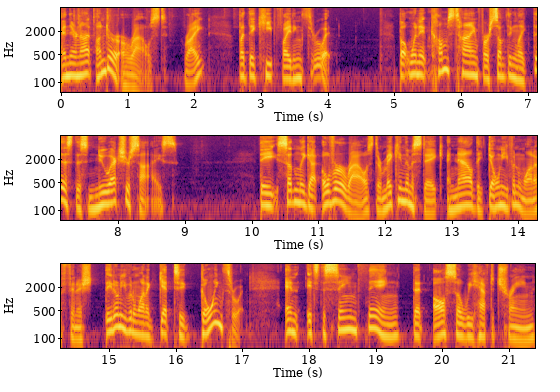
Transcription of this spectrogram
and they're not under aroused, right? But they keep fighting through it. But when it comes time for something like this, this new exercise, they suddenly got over aroused. They're making the mistake, and now they don't even want to finish. They don't even want to get to going through it. And it's the same thing that also we have to train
